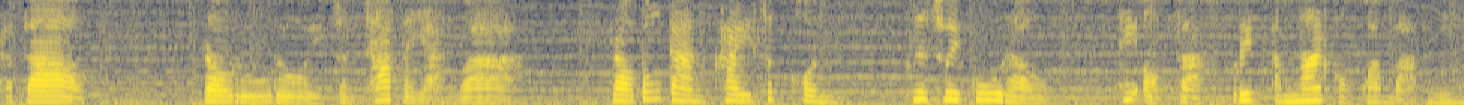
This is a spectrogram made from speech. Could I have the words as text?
พระเจ้า เรารู้โดยสัญชาตญาณว่า เราต้องการใครสักคนเพื่อช่วยกู้เราให้ออกจากฤทธิ์อำนาจของความบาปนี้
